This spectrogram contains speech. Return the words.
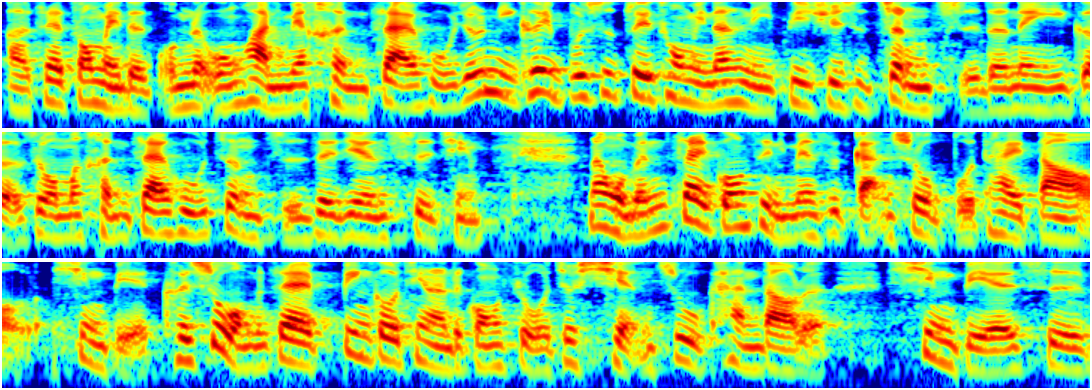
呃，在中美的我们的文化里面很在乎，就是你可以不是最聪明，但是你必须是正直的那一个，所以我们很在乎正直这件事情。那我们在公司里面是感受不太到性别，可是我们在并购进来的公司，我就显著看到了性别是。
